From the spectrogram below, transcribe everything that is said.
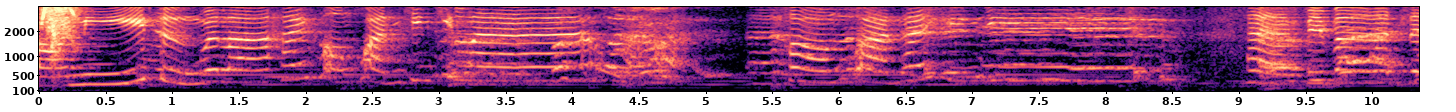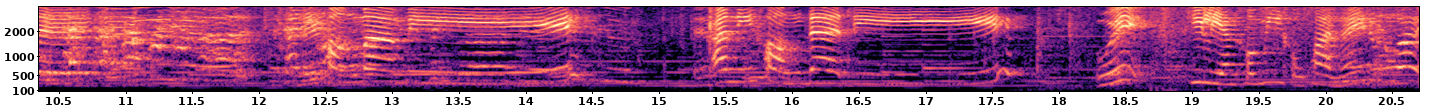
ตอนนี้ถึงเวลาให้ของขวัญคินคินแล้ว ของขวัญให้คินคิน Happy birthday to you อันนี้ของมามี อันนี้ของแดดดี อุ้ยพี่เลี้ยงเขามีของขวัญให้ด้วย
